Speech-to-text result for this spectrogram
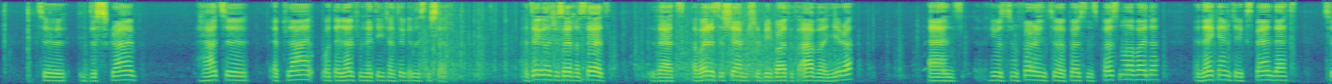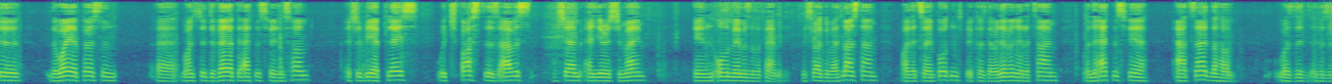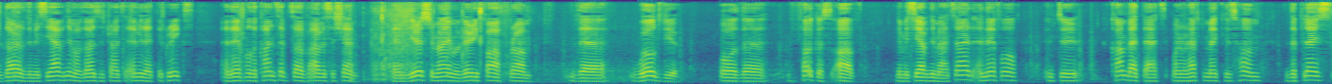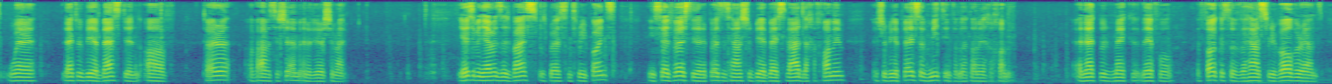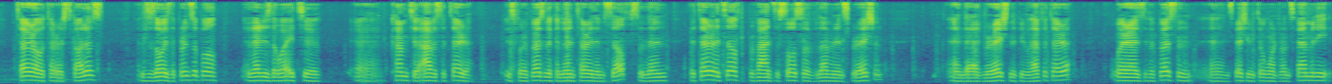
to describe how to apply what they learned from their teacher Antigonus Nishecha. Antigonus Nishecha said that Avodah Hashem should be both with Ava and Yira, and he was referring to a person's personal Avodah, and they came to expand that to the way a person uh, wants to develop the atmosphere in his home, it should be a place which fosters Avos, Hashem, and Yiras Shamayim in all the members of the family. We spoke about last time why that's so important because they were living at a time when the atmosphere outside the home was the it was the door of the Misyavnim of those who tried to emulate the Greeks, and therefore the concepts of Ahavas Hashem and Yiras Shamayim were very far from the worldview or the focus of the Misyavnim outside, and therefore, to combat that, one would have to make his home the place where that would be a bastion of Torah, of Ahavas Hashem, and of Yiras Shamayim. Yosef ben Yemen's advice was based on three points. He said firstly that a person's house should be a base vad lechachomim, it should be a place of meeting for the Talmud Chachomim. And that would make, therefore, the focus of the house revolve around Torah or Torah scholars. And this is always the principle and that is the way to uh, come to Ahavas Torah, is for a person who can learn Torah themselves. So then the Torah itself provides the source of love and inspiration and the admiration that people have for Torah. Whereas if a person, and especially we're talking about one's family,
